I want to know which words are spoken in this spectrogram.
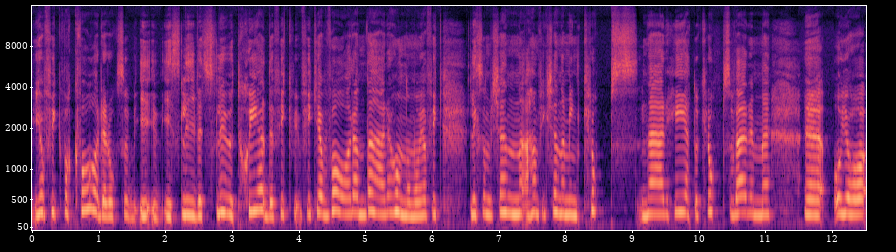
jag fick vara kvar där också i, i livets slutskede. Fick, fick jag vara nära honom och jag fick liksom känna, han fick känna min kropp kroppsnärhet och kroppsvärme. Eh, och jag,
